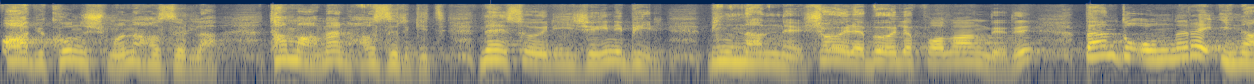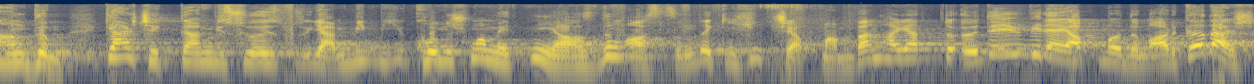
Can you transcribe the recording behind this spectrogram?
Abi konuşmanı hazırla, tamamen hazır git. Ne söyleyeceğini bil, bilmem ne, şöyle böyle falan dedi. Ben de onlara inandım. Gerçekten bir söz, yani bir, bir konuşma metni yazdım aslında ki hiç yapmam. Ben hayatta ödev bile yapmadım arkadaş.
